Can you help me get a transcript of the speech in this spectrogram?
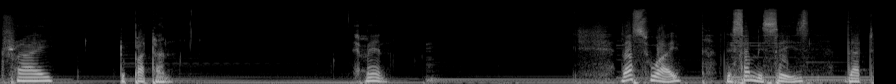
try to pattern. Amen. That's why the psalmist says that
